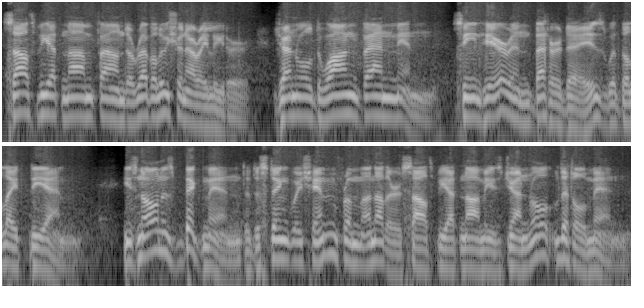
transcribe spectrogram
South Vietnam found a revolutionary leader, General Duong Van Minh, seen here in better days with the late Diem. He's known as Big Minh to distinguish him from another South Vietnamese general, Little Minh.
